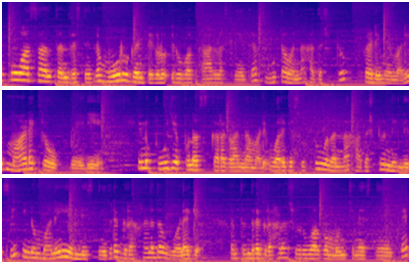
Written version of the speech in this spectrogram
ಉಪವಾಸ ಅಂತಂದರೆ ಸ್ನೇಹಿತರೆ, ಮೂರು ಗಂಟೆಗಳು ಇರುವ ಕಾಲ ಸ್ನೇಹಿತರೆ, ಊಟವನ್ನು ಆದಷ್ಟು ಕಡಿಮೆ ಮಾಡಿ, ಮಾಡೋಕ್ಕೆ ಹೋಗಬೇಡಿ. ಇನ್ನು ಪೂಜೆ ಪುನಸ್ಕಾರಗಳನ್ನು ಮಾಡಿ, ಹೊರಗೆ ಸುತ್ತುವುದನ್ನು ಆದಷ್ಟು ನಿಲ್ಲಿಸಿ, ಇನ್ನು ಮನೆಯಲ್ಲಿ ಸ್ನೇಹಿತರೆ, ಗ್ರಹಣದ ಒಳಗೆ ಅಂತಂದರೆ ಗ್ರಹಣ ಶುರುವಾಗೋ ಮುಂಚೆನೇ ಸ್ನೇಹಿತರೆ,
